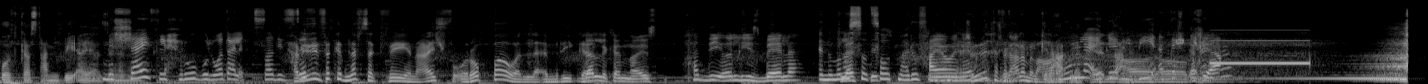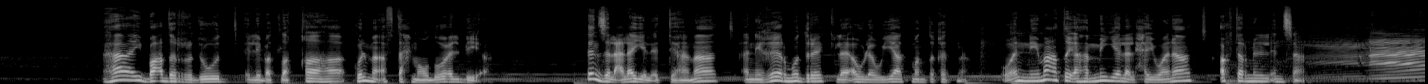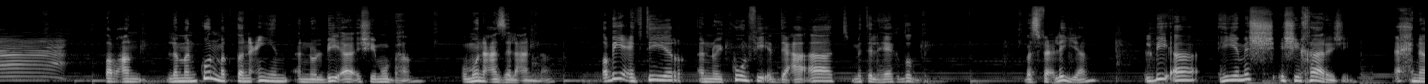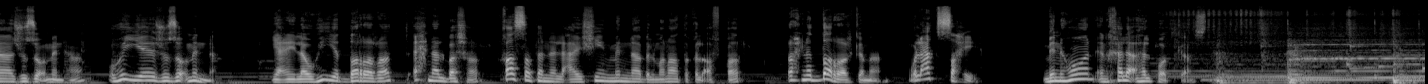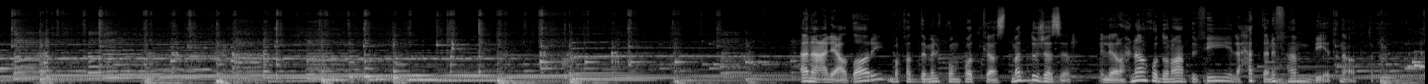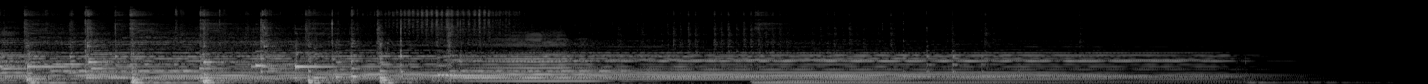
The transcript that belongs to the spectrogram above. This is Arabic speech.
بودكاست عن البيئة يا زلمة. مش شايف الحروب والوضع الاقتصادي الزفت حبيبي فاكر نفسك فين؟ عايش في أوروبا ولا ده أمريكا اللي كان ناقصني. حد يقول لي زبالة إنه منصة صوت معروفه حيوانات. حبيبي أنت في العالم العربي. لا غير البيئة العربي. تحكي عنها. هاي بعض الردود اللي بتلقاها كل ما أفتح موضوع البيئة. تنزل علي الاتهامات أني غير مدرك لأولويات منطقتنا وأني ما أعطي أهمية للحيوانات أكثر من الإنسان. طبعا لما نكون مقتنعين أنه البيئة إشي مبهم ومنعزل عنا طبيعي كتير أنه يكون في ادعاءات مثل هيك ضدي. بس فعليا البيئة هي مش إشي خارجي إحنا جزء منها وهي جزء منا. يعني لو هي تضررت إحنا البشر خاصة اللي عايشين منا بالمناطق الأفقر رح نتضرر كمان والعكس صحيح. من هون انخلق هالبودكاست. أنا علي عطاري بقدم لكم بودكاست مد وجزر اللي رح ناخد ونعطي فيه لحتى نفهم بيئتنا أكثر.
